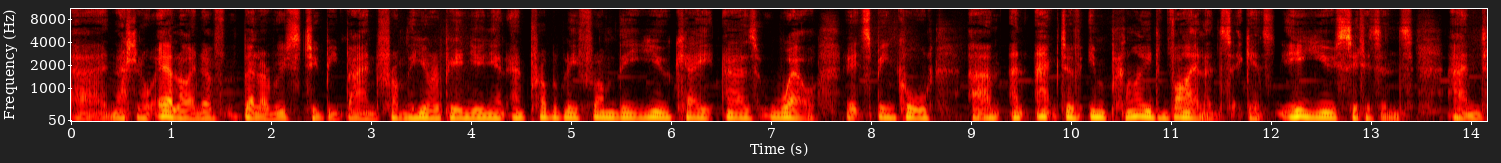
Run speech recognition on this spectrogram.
uh, national airline of Belarus to be banned from the European Union and probably from the UK as well. It's been called um, an act of implied violence against EU citizens, and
